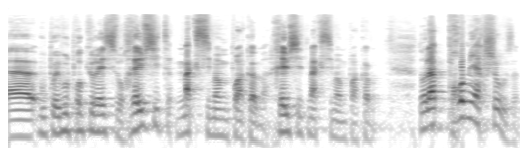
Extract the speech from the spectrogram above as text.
Euh, vous pouvez vous le procurer sur réussitemaximum.com. Réussitemaximum.com. Donc la première chose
